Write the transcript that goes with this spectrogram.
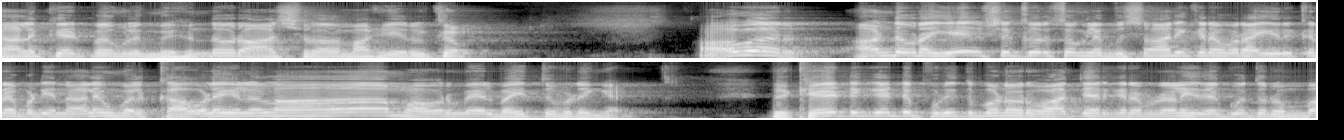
நாளை கேட்பது உங்களுக்கு மிகுந்த ஒரு ஆசீர்வாதமாக இருக்கும். அவர் ஆண்டவராக இயேசு கிறிஸ்து உங்களை விசாரிக்கிறவராக இருக்கிறபடினாலே உங்கள் கவலைகள் எல்லாம் அவர் மேல் வைத்து விடுங்க இது கேட்டு கேட்டு புளித்து போன ஒரு வார்த்தையாக இருக்கிறபடினால இதை குறித்து ரொம்ப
